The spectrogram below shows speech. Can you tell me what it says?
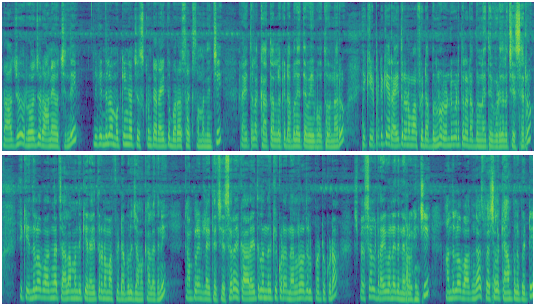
రాజు రోజు రానే వచ్చింది. ఇక ఇందులో ముఖ్యంగా చూసుకుంటే రైతు భరోసాకు సంబంధించి రైతుల ఖాతాల్లోకి డబ్బులు అయితే వేయబోతున్నారు ఇక ఇప్పటికే రైతు రుణమాఫీ డబ్బులను రెండు విడతల డబ్బులను అయితే విడుదల చేశారు. ఇక ఇందులో భాగంగా చాలామందికి రైతు రుణమాఫీ డబ్బులు జమ కాలేదని కంప్లైంట్లు అయితే చేశారు. ఇక రైతులందరికీ కూడా నెల రోజుల పాటు కూడా స్పెషల్ డ్రైవ్ అనేది నిర్వహించి అందులో భాగంగా స్పెషల్ క్యాంపులు పెట్టి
